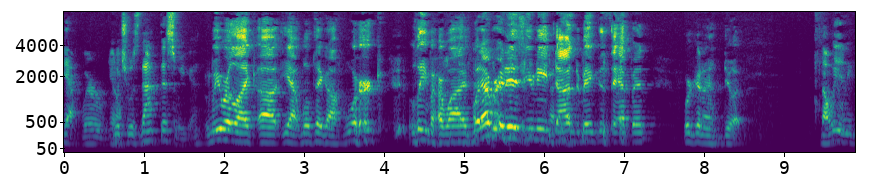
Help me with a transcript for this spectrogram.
Yeah, we're you know, which was not this weekend. We were like, uh, yeah, we'll take off work, leave our wives, whatever it is you need done to make this happen, we're gonna do it. no, we we,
